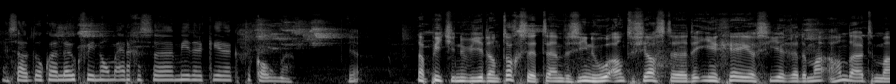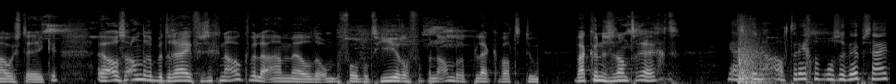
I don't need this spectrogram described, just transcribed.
En zouden het ook wel leuk vinden om ergens eh, meerdere keren te komen. Nou Pietje, nu we hier dan toch zitten en we zien hoe enthousiast eh, de ING'ers hier eh, de handen uit de mouwen steken. eh, als andere bedrijven zich nou ook willen aanmelden om bijvoorbeeld hier of op een andere plek wat te doen, waar kunnen ze dan terecht? Ja, ze kunnen al terecht op onze website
